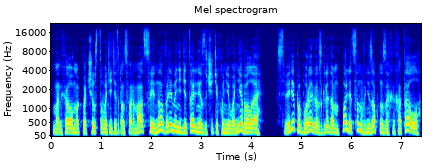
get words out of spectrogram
Манхао мог почувствовать эти трансформации, но времени детально изучить их у него не было. Свирепо буравя взглядом палец, он внезапно захохотал,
